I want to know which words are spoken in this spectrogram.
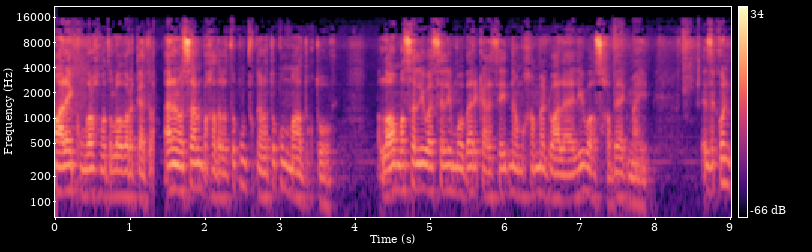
السلام عليكم ورحمة الله وبركاته. أهلا وسهلا بحضراتكم في قناتكم مع الدكتور. اللهم صل وسلم وبارك على سيدنا محمد وعلى آله وأصحابه أجمعين. إذا كنت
